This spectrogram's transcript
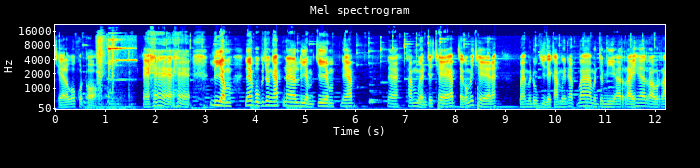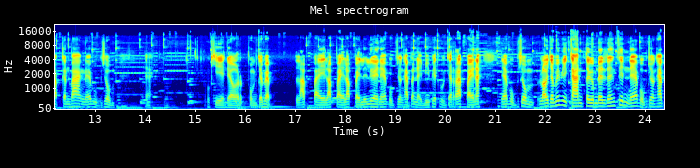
แชร์แล้วก็กดออกแหมเหลี่ยมนะครับผมผู้ชมครับนะเหลี่ยมเกมนะครับนะทำเหมือนจะแชร์ครับ แต่ก็ไม่แชร์นะมามาดูกิจกรรมกันครับว่ามันจะมีอะไรให้เรารับกันบ้างนะครับผู้ชม เค เดี๋ยวผมจะแบบรับไปรับไปรับไปเรื่อยๆนะครับผมชมครับอันไหนมีเพชรผมจะรับไปนะนะครับผมผู้ชมเราจะไม่มีการเติมใดๆทั้งสิ้นนะครับผมชมครับ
